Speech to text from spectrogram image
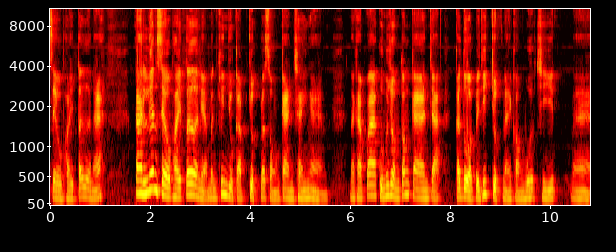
เซลล์พอยเตอร์นะ การเลื่อนเซลล์พอยเตอร์เนี่ยมันขึ้นอยู่กับจุดประสงค์การใช้งานนะครับ ว่าคุณผู้ชมต้องการจะกระโดดไปที่จุดไหนของ Worksheet อ่า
